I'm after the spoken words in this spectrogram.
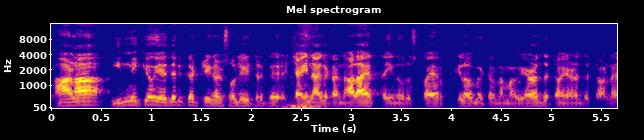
ஆனா இன்னைக்கும் எதிர்க்கட்சிகள் சொல்லிட்டு இருக்கு. சைனா கிட்ட நாலாயிரத்தி ஐநூறு ஸ்கொயர் கிலோமீட்டர் நம்ம இழந்துட்டோம் இழந்துட்டோம்னு.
